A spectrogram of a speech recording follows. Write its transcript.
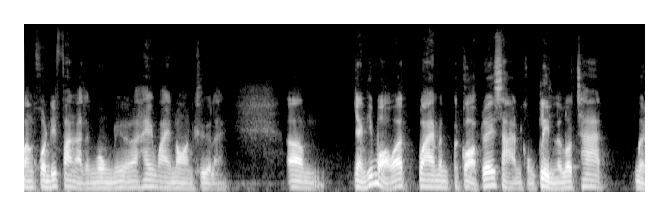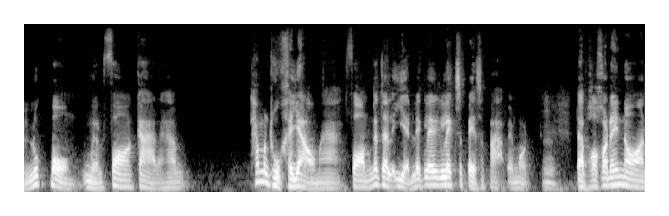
บางคนที่ฟังอาจจะงงนี่ว่าให้ไวน์นอนคืออะไรอืมอย่างที่บอกว่าไวน์มันประกอบด้วยสารของกลิ่นและรสชาติเหมือนลูกโป่งเหมือนฟองอากาศนะครับ ถ้ามันถูกเขย่ามา ฟอร์มก็จะละเอียดเล็กๆเล็กสเปซสปะไปหมดอืมแต่พอเขาได้นอน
